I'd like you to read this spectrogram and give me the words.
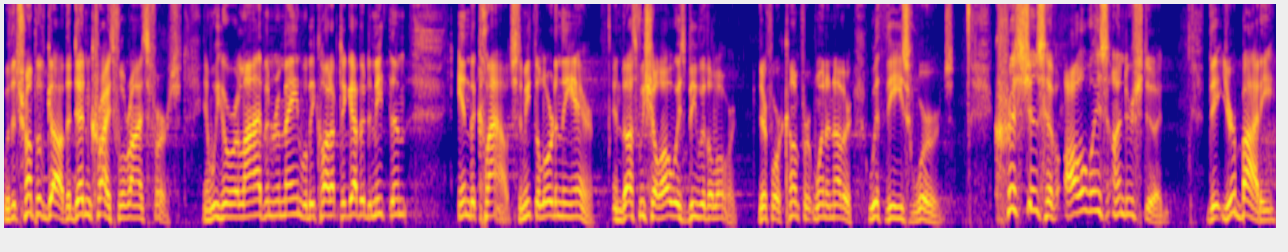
with the trump of God, the dead in Christ will rise first, and we who are alive and remain will be caught up together to meet them in the clouds, to meet the Lord in the air, and thus we shall always be with the Lord. Therefore, comfort one another with these words. Christians have always understood that your body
